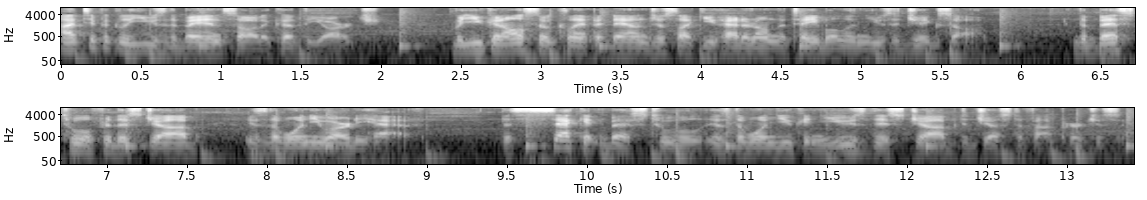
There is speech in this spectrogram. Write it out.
I typically use the bandsaw to cut the arch, but you can also clamp it down just like you had it on the table and use a jigsaw. The best tool for this job is the one you already have. The second best tool is the one you can use this job to justify purchasing.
